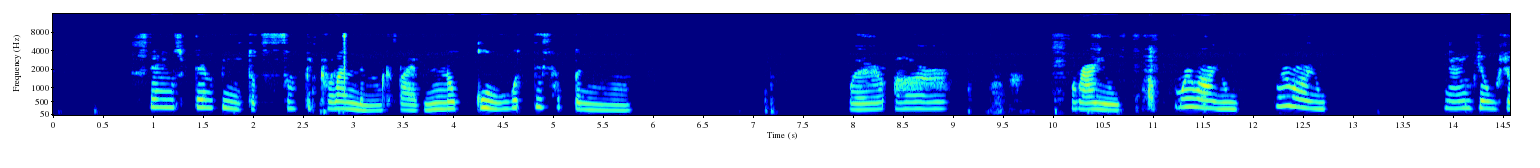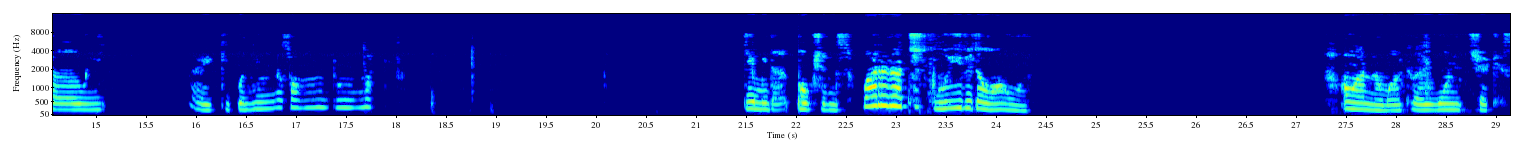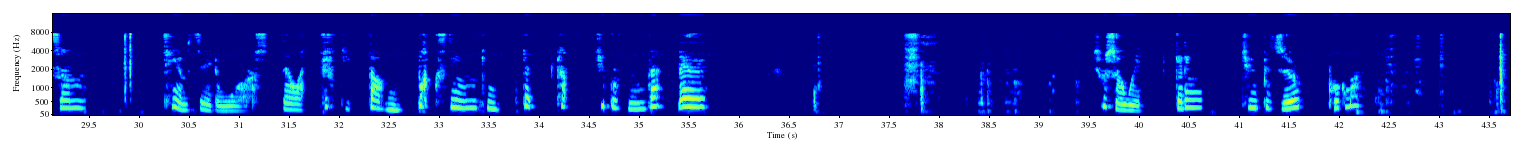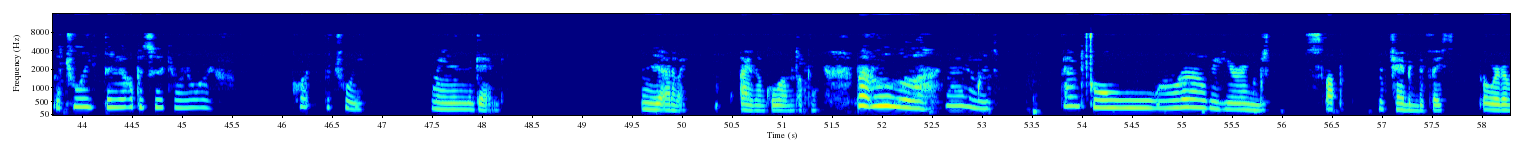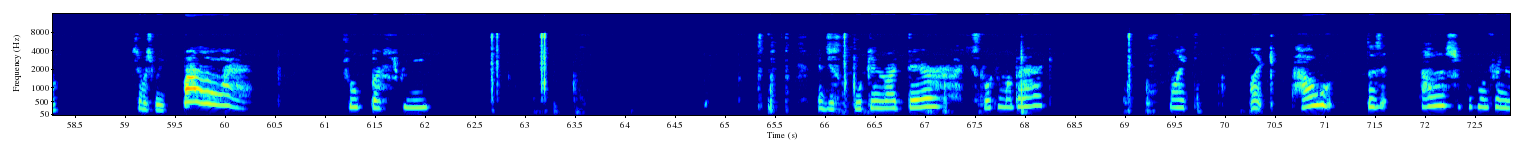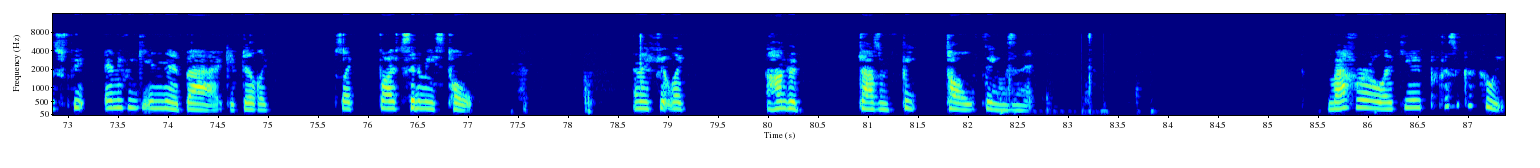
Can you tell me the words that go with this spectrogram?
Standing stampede or something random because I have no clue what this happened. Where are where are you? Where are you? Where are you? I'm so sorry. I keep on hearing the song too much. Give me the potions. Why did I just leave it alone? Oh, I don't know why, because I wanted to check some TM said it was. They're like 50,000 bucks and you can get cut cheaper than that there. So, so weird. Getting to Berserk Pokemon? Literally, they are Berserk in real life. Quite literally. I mean, in the game. The anime. I don't know what I'm talking. But, anyways, time to go run over here and just slap the champ in the face. Or whatever. Super sweet. Super sweet. And just looking right there, just look in my bag. Like, like, how does it, how does Pokemon trainers fit anything in their bag if they're like, it's like five centimeters tall? And they fit like a hundred thousand feet tall things in it. Mathra aka Professor Kukui.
